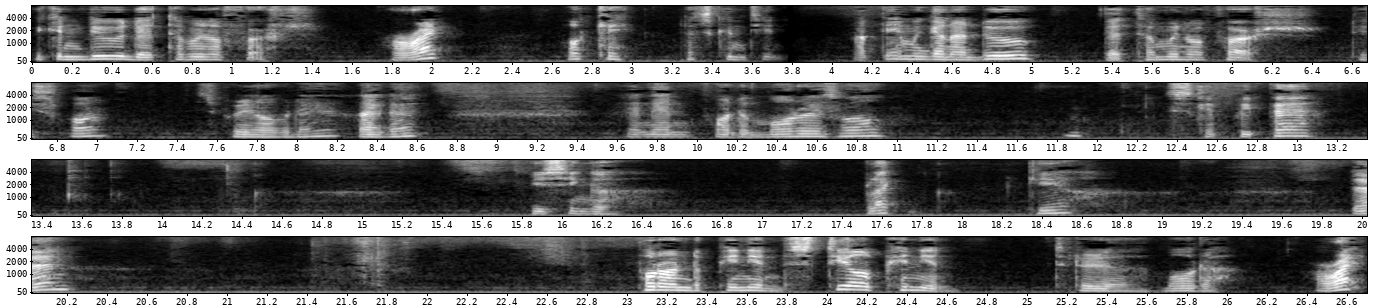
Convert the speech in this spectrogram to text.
we can do the terminal first. All right okay let's continue. I think we're gonna do the terminal first. This one it over there like that and then for the motor as well. Just get prepared using a black gear. Then put on the pinion the steel pinion to the motor. All right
